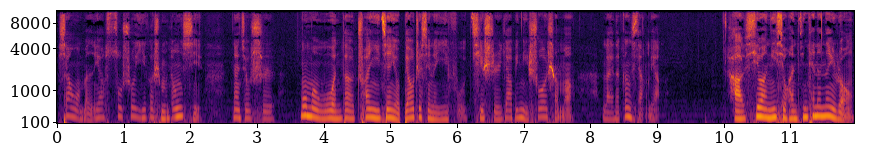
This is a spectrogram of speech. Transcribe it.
向我们要诉说一个什么东西，那就是默默无闻的穿一件有标志性的衣服，其实要比你说什么。来的更响亮。好，希望你喜欢今天的内容。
